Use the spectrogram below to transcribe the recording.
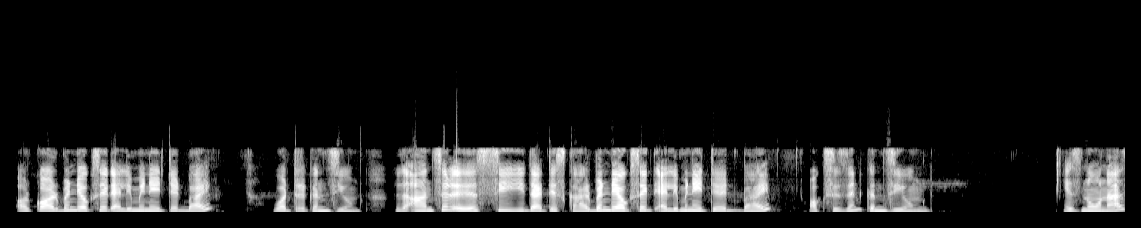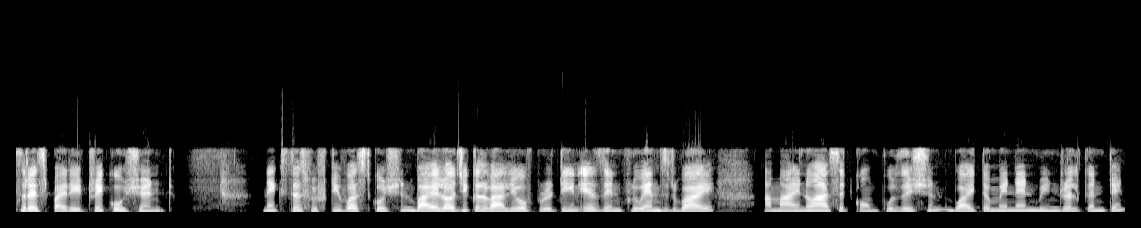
or carbon dioxide eliminated by water consumed? So the answer is C that is carbon dioxide eliminated by oxygen consumed is known as respiratory quotient. Next is 51st question biological value of protein is influenced by amino acid composition, vitamin and mineral content,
